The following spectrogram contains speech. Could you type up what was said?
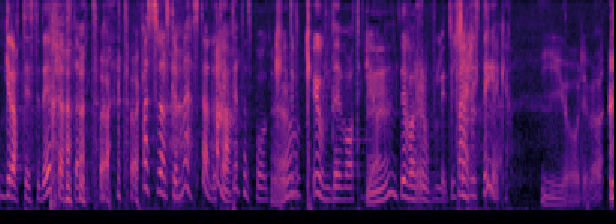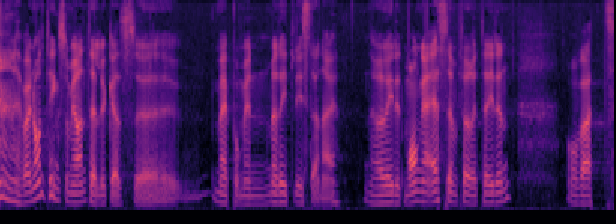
grattis till det förresten. tack, tack. Fast svenska mästaren, det tänkte jag inte ens på. Ja. Det var kul det var, tycker jag. Mm. Det var roligt. Hur kändes det? Jo, det var, det var någonting som jag inte lyckats uh, med på min meritlista. Nej. Jag har ridit många SM förr i tiden och varit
